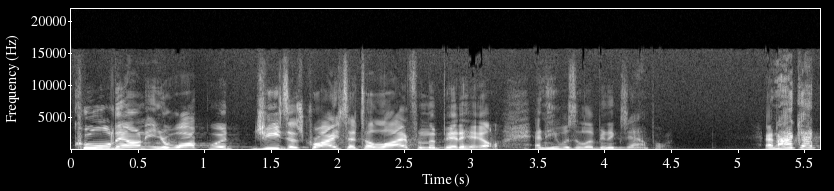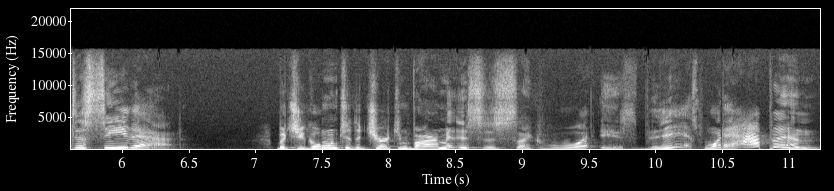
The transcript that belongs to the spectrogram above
cool down in your walk with Jesus Christ that's alive from the pit of hell. And he was a living example. And I got to see that. But you go into the church environment, and it's just like, what is this? What happened?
